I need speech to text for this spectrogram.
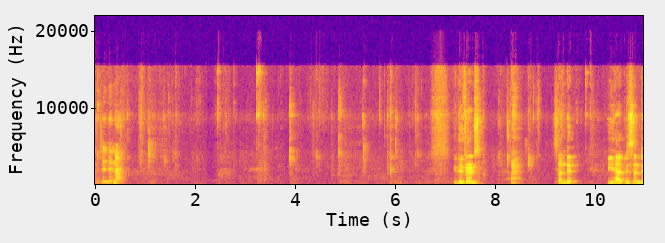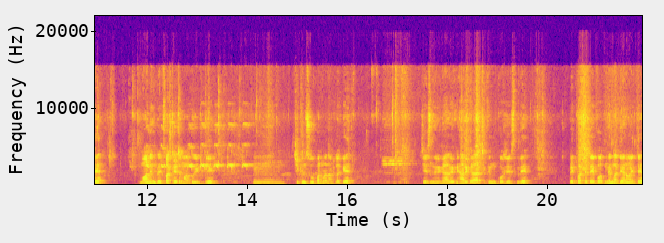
వచ్చేదేనా? ఇది ఫ్రెండ్స్ సండే. ఈ హ్యాపీ సండే మార్నింగ్ బ్రేక్ఫాస్ట్ అయితే మాకు ఇడ్లీ. చికెన్ సూప్ అనమాట దాంట్లోకి. చేసింది నిహారి నిహారిక చికెన్ కూర చేసింది. బ్రేక్ఫాస్ట్ అయితే అయిపోతుంది. మధ్యాహ్నం అయితే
